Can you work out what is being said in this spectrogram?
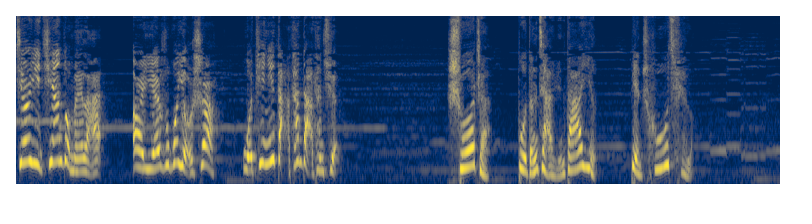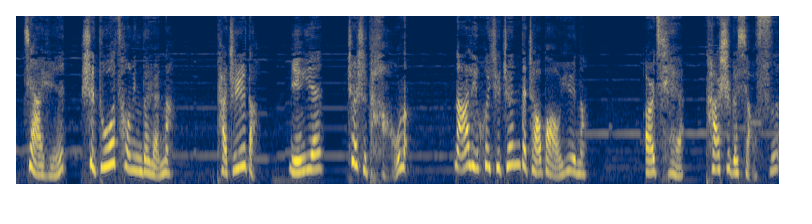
今儿一天都没来。二爷如果有事儿，我替你打探打探去。”说着，不等贾云答应，便出去了。贾云是多聪明的人呐，他知道明烟这是逃了。哪里会去真的找宝玉呢？而且他是个小厮，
